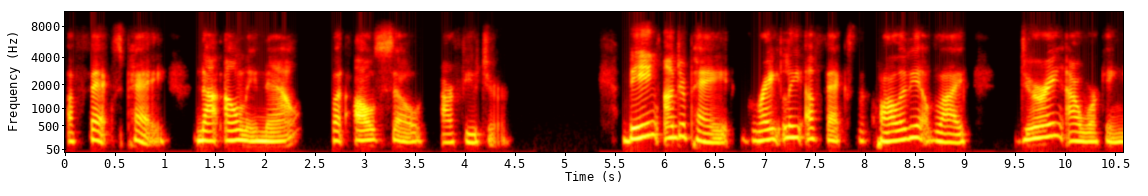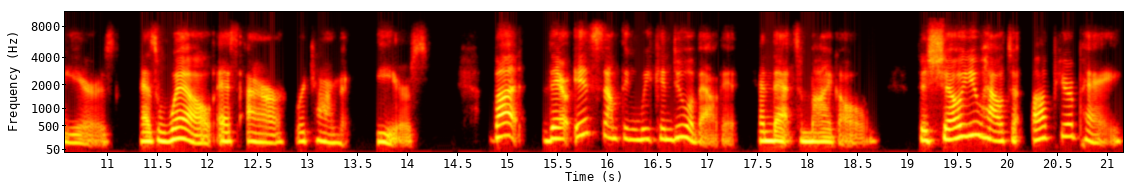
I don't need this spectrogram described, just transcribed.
affects pay, not only now, but also our future. Being underpaid greatly affects the quality of life during our working years as well as our retirement years. But there is something we can do about it. And that's my goal to show you how to up your pay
